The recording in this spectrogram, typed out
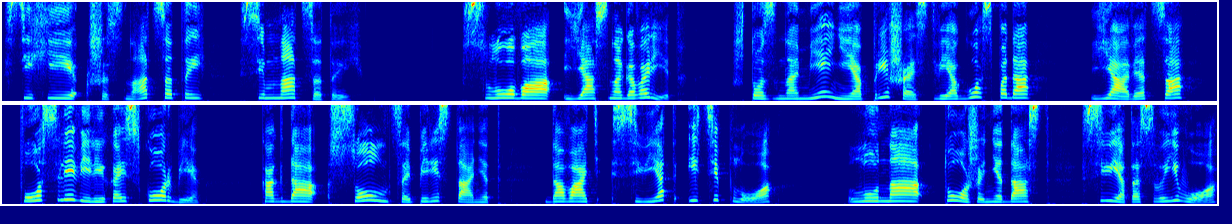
стихи 16-17. Слово ясно говорит, что знамения пришествия Господа явятся после великой скорби, когда солнце перестанет давать свет и тепло, луна тоже не даст света своего,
